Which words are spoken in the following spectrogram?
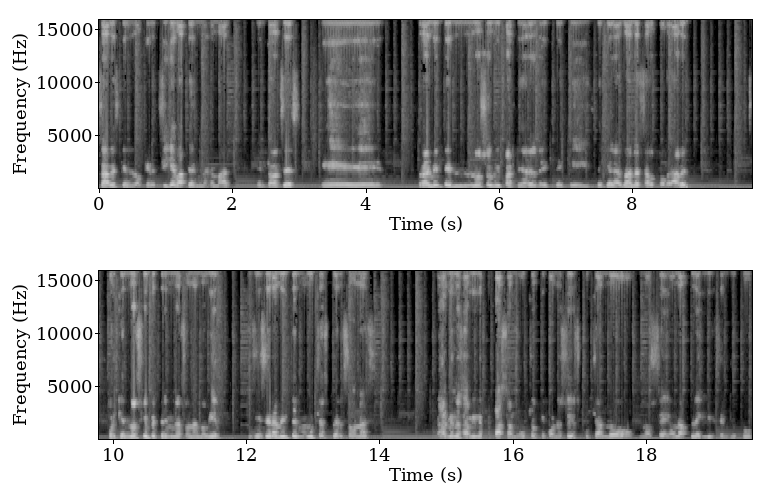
sabes que lo que sigue va a terminar mal. Entonces, eh, realmente no soy muy partidario de, que, de que las bandas autograben, porque no siempre termina sonando bien. Y sinceramente muchas personas, al menos a mí me pasa mucho, que cuando estoy escuchando, no sé, una playlist en YouTube,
